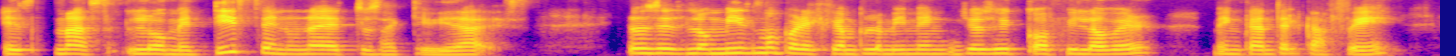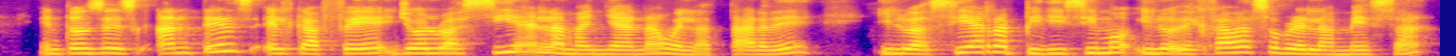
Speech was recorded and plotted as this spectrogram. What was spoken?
Es más, lo metiste en una de tus actividades. Entonces, lo mismo, por ejemplo, a mí yo soy coffee lover, me encanta el café. Entonces, antes el café yo lo hacía en la mañana o en la tarde y lo hacía rapidísimo y lo dejaba sobre la mesa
